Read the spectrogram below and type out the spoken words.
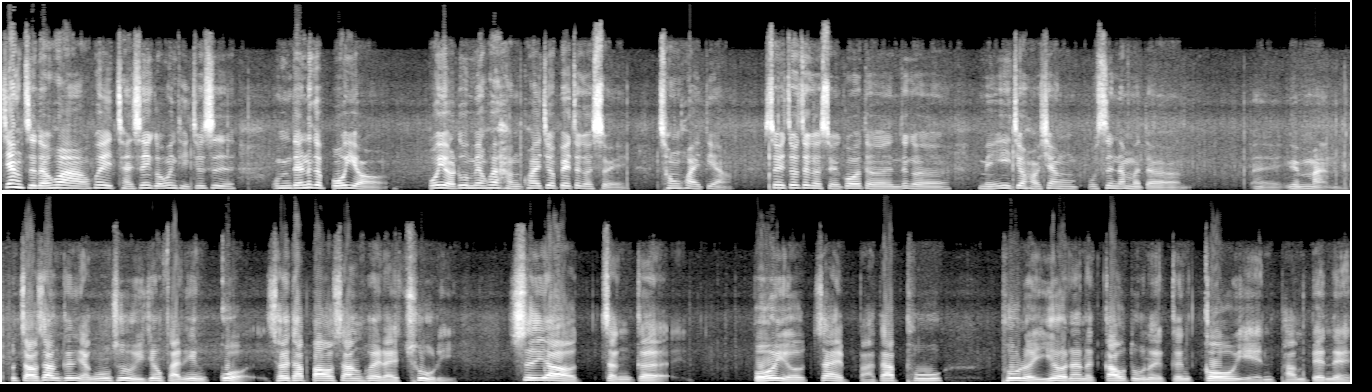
这样子的话，会产生一个问题，就是我们的那个柏油柏油路面会很快就被这个水冲坏掉，所以做这个水沟的那个美意就好像不是那么的呃圆满。早上跟养工处已经反映过，所以他包商会来处理，是要整个柏油再把它铺铺了以后，那个高度呢跟沟沿旁边的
